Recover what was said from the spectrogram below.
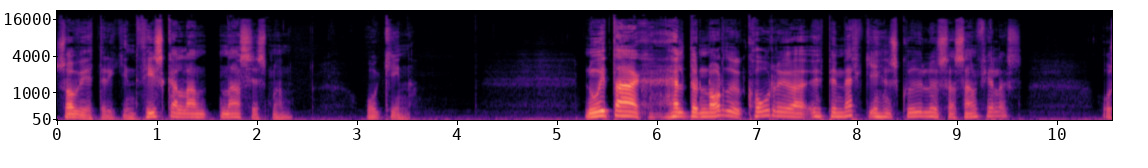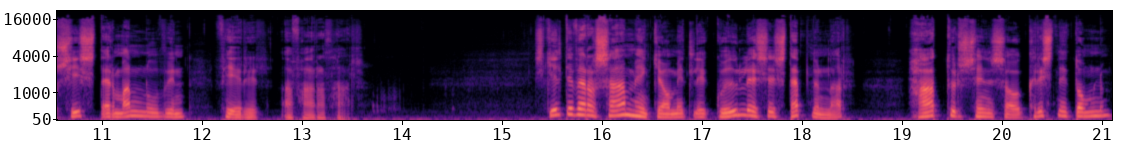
Sovjetríkin, Þískaland, Nazismann og Kína. Nú í dag heldur norðu kóruga uppi merki hins guðlösa samfélags og síst er mannúðin fyrir að fara þar. Skildi vera samhengja á milli guðleysi stefnunar, hatursins á kristnidómnum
